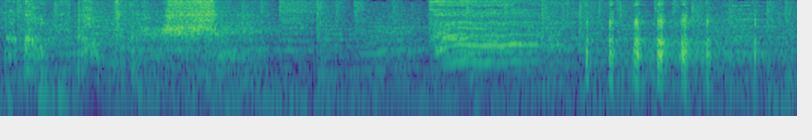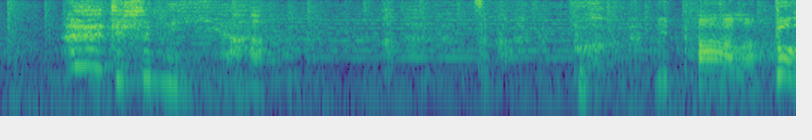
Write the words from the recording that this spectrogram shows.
那坑里躺着的人是谁？这是你呀、怎么不？你怕了？不，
